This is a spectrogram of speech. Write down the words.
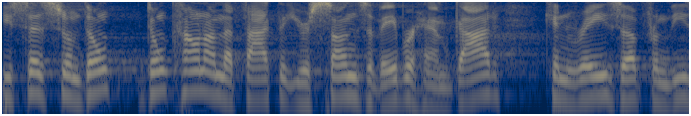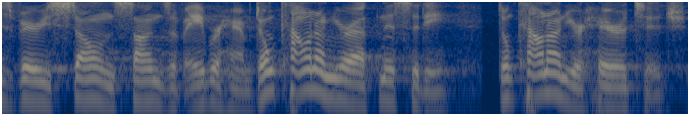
He says to him, don't, don't count on the fact that you're sons of Abraham. God can raise up from these very stones sons of Abraham. Don't count on your ethnicity. Don't count on your heritage,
